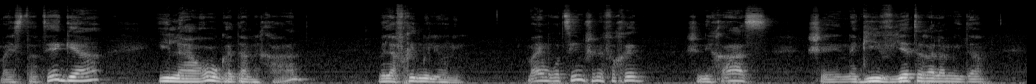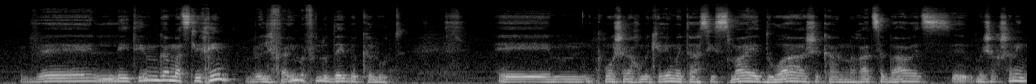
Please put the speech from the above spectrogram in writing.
והאסטרטגיה היא להרוג אדם אחד ולהפחיד מיליונים. מה הם רוצים? שנפחד, שנכעס, שנגיב יתר על המידה. ולעיתים גם מצליחים, ולפעמים אפילו די בקלות. אמ, כמו שאנחנו מכירים את הסיסמה הידועה שכאן רצה בארץ אה, במשך שנים,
